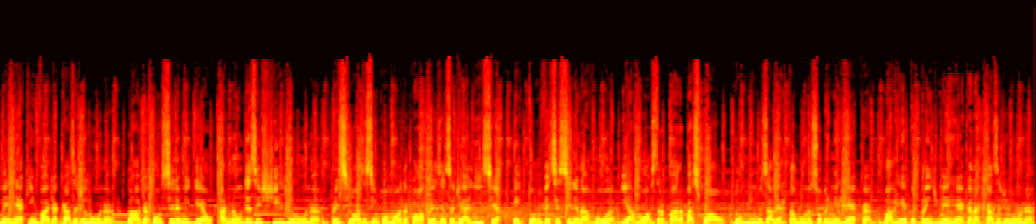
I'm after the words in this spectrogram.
Merreca invade a casa de Luna. Cláudia aconselha Miguel a não desistir de Luna. Preciosa se incomoda com a presença de Alicia. Heitor vê Cecília na rua e a mostra para Pascoal. Domingos alerta Luna sobre Merreca. Barreto prende Merreca na casa de Luna.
